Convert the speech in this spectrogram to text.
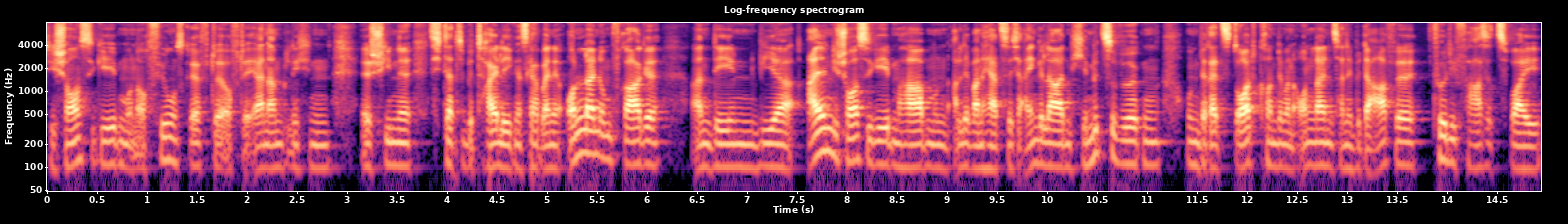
die Chance gegeben und auch Führungskräfte auf der ehrenamtlichen äh, Schiene, sich dazu beteiligen. Es gab eine Online-Umfrage an dem wir allen die Chance gegeben haben und alle waren herzlich eingeladen, hier mitzuwirken. Und bereits dort konnte man online seine Bedarfe für die Phase 2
